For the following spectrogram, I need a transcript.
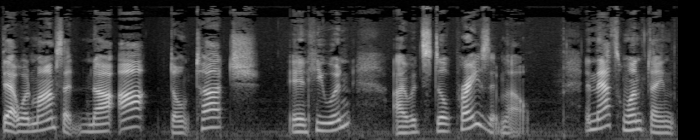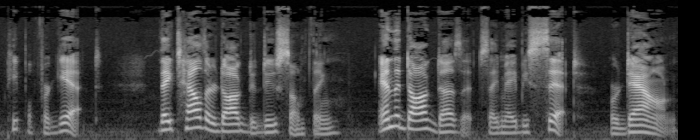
that when mom said, Nah, don't touch, and he wouldn't, I would still praise him though. And that's one thing people forget. They tell their dog to do something, and the dog does it. Say maybe sit or down.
